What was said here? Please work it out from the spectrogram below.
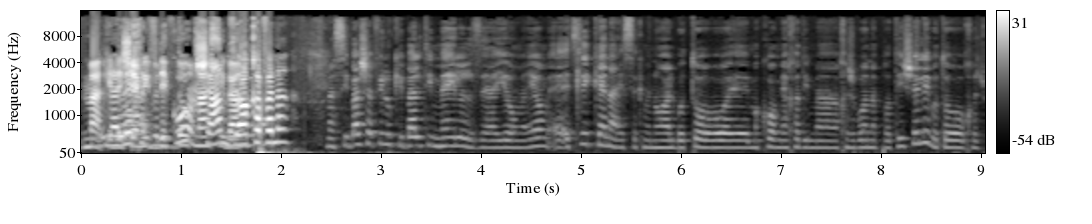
מה, כדי שהם יבדקו? מה שם, הסיבה? זו הכוונה? מהסיבה שאפילו קיבלתי מייל על זה היום. היום, אצלי כן העסק מנוהל באותו אה, מקום יחד עם החשבון הפרטי שלי, באותו, חש...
